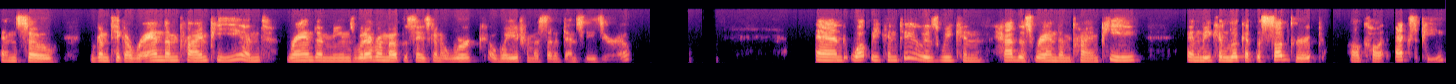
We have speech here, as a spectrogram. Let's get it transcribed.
And so we're going to take a random prime p, and random means whatever about to say is going to work away from a set of density zero. And what we can do is we can have this random prime p, and we can look at the subgroup, I'll call it xp,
